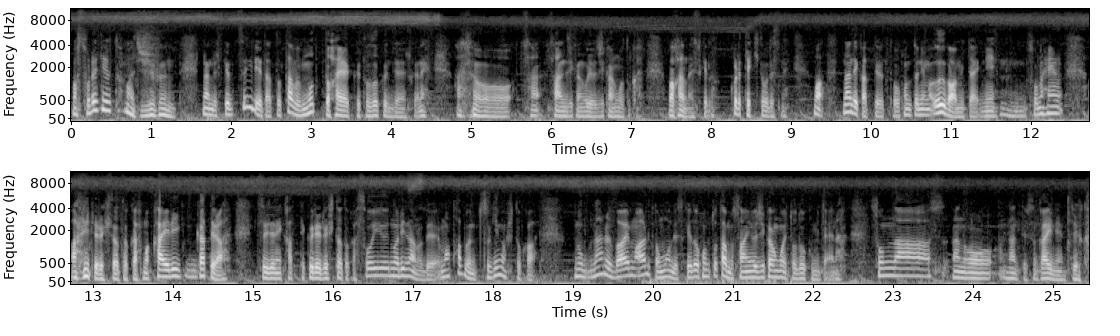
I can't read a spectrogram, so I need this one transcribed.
まあ、それで言うとまあ十分なんですけど、ついでだと多分もっと早く届くんじゃないですかね。あのー、3, 3時間後、4時間後とか、わかんないですけど、これ適当ですね。まあ、なんでかっていうと、本当にまあ、ウーバーみたいに、うん、その辺歩いてる人とか、まあ、帰りがてら、ついでに買ってくれる人とか、そういうノリなので、まあ、多分次の日とかのなる場合もあると思うんですけど、本当多分3、4時間後に届くみたいな、そんな、あのー、なんていうんですか、概念というか、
